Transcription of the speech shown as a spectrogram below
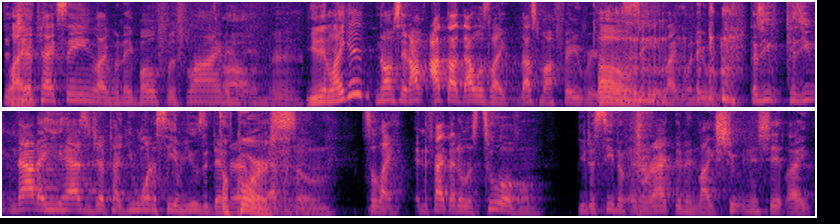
The Like- jetpack scene, like when they both were flying. And, oh and man. You didn't like it? No, I'm saying I, I thought that was like that's my favorite Oh. scene. Like when they were because you because you now that he has a jetpack, you want to see him use it. damn Of near every course. episode. Mm-hmm. So like, and the fact that it was two of them, you just see them interacting and like shooting and shit. Like,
